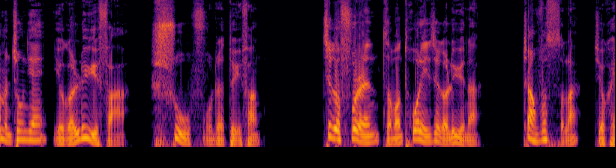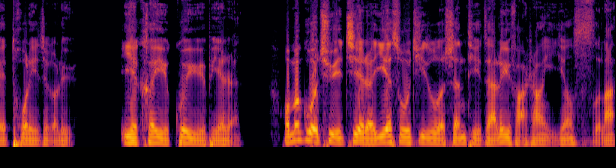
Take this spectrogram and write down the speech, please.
们中间有个律法束缚着对方。这个妇人怎么脱离这个律呢？丈夫死了就可以脱离这个律，也可以归于别人。我们过去借着耶稣基督的身体在律法上已经死了，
